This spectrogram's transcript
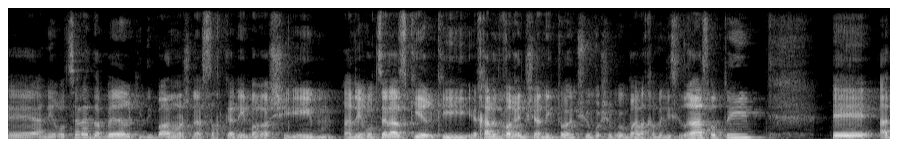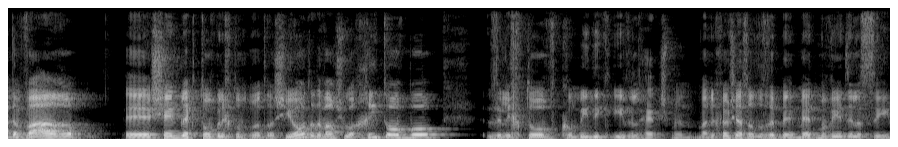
אה, אני רוצה לדבר כי דיברנו על שני השחקנים הראשיים אני רוצה להזכיר כי אחד הדברים שאני טוען שוב ושוב במהלך המיני סדרה הזאתי אה, הדבר אה, שיין בלק טוב בלכתוב דמויות ראשיות הדבר שהוא הכי טוב בו זה לכתוב קומדיק איבל הנצ'מן ואני חושב שהסרט הזה באמת מביא את זה לשיא.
